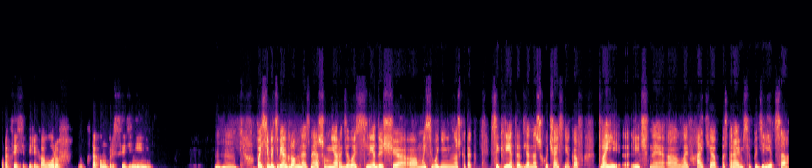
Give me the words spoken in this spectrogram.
процессе переговоров к такому присоединению. Спасибо тебе огромное. Знаешь, у меня родилось следующее. А, мы сегодня немножко так секреты для наших участников, твои э, личные а, лайфхаки постараемся поделиться.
